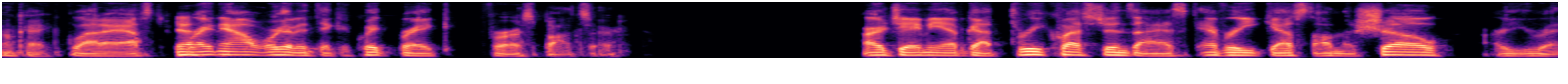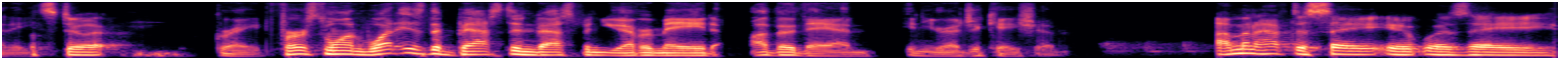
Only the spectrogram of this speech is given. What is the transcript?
Okay. Glad I asked. Yeah. Right now, we're going to take a quick break for our sponsor. All right, Jamie, I've got three questions I ask every guest on the show. Are you ready? Let's do it. Great. First one What is the best investment you ever made other than in your education? I'm going to have to say it was a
